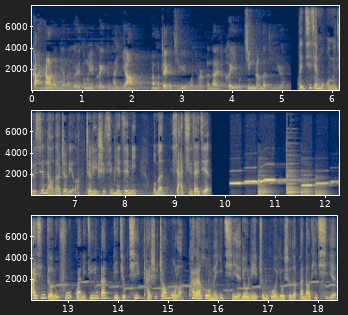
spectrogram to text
赶上人家了，有些东西可以跟他一样了。那么这个机遇，我就是跟他可以有竞争的机遇了。本期节目我们就先聊到这里了，这里是芯片揭秘，我们下期再见。爱心德鲁夫管理精英班第九期开始招募了，快来和我们一起游历中国优秀的半导体企业，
